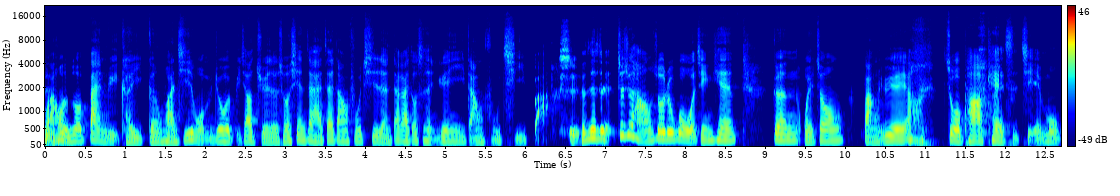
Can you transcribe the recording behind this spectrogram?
换，嗯，或者说伴侣可以更换，其实我们就会比较觉得说，现在还在当夫妻人，大概都是很愿意当夫妻吧。是，可是这这就好像说，如果我今天跟伟忠绑约要做 podcast 节目，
